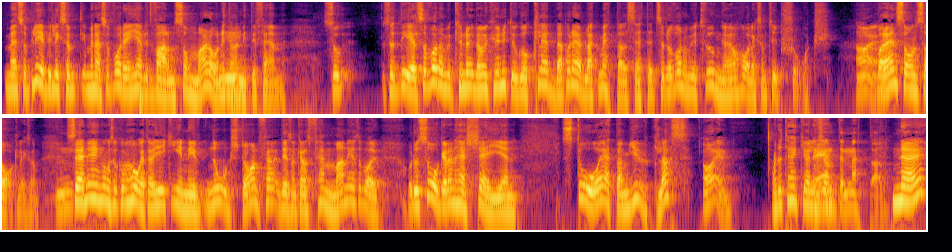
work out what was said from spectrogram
men så blev det liksom, jag menar så var det en jävligt varm sommar då, 1995. Så, så dels så var de, kunde, de kunde inte gå klädda på det här black metal-sättet, så då var de ju tvungna att ha liksom typ shorts. Oj. Bara en sån sak liksom. Sen en gång så kommer jag ihåg att jag gick in i Nordstan, det som kallas Femman i Göteborg. Och då såg jag den här tjejen stå och äta mjukglass. Oj. Och då tänker jag Det liksom... är inte metal. Nej,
